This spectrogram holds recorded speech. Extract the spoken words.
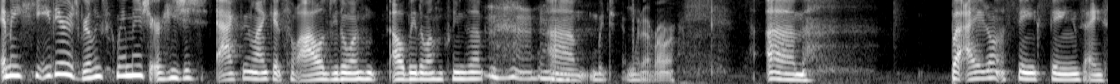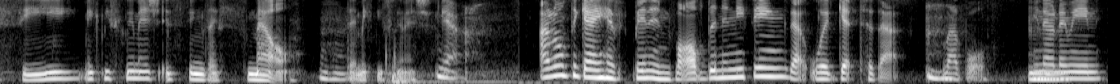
I mean, he either is really squeamish or he's just acting like it. So I'll do the one who I'll be the one who cleans up. Mm-hmm, mm-hmm. Um, which whatever. Um, but I don't think things I see make me squeamish. It's things I smell mm-hmm. that make me squeamish. Yeah. I don't think I have been involved in anything that would get to that level. You know what I mean?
